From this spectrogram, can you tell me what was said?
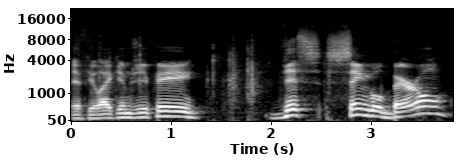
if you like MGP, this single barrel,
